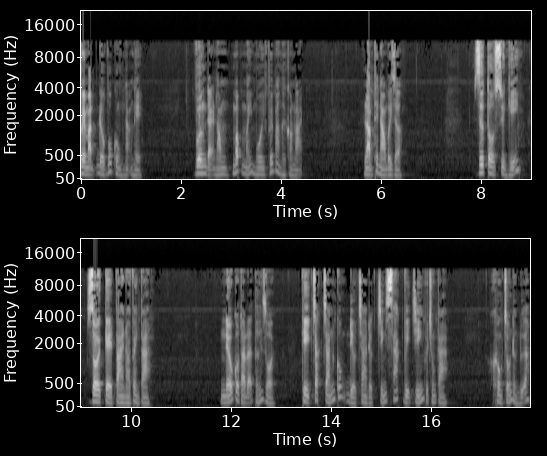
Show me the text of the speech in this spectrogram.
về mặt đều vô cùng nặng nề. Vương Đại Long mấp máy môi với ba người còn lại. Làm thế nào bây giờ? Dư Tô suy nghĩ, rồi kề tai nói với anh ta. Nếu cô ta đã tới rồi, thì chắc chắn cũng điều tra được chính xác vị trí của chúng ta. Không trốn được nữa.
